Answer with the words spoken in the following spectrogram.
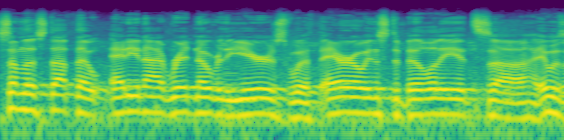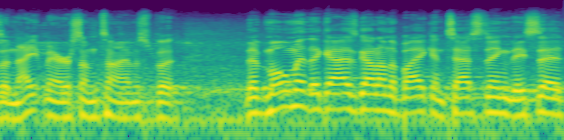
some of the stuff that Eddie and I have ridden over the years with aero instability, it's uh, it was a nightmare sometimes. But the moment the guys got on the bike and testing, they said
